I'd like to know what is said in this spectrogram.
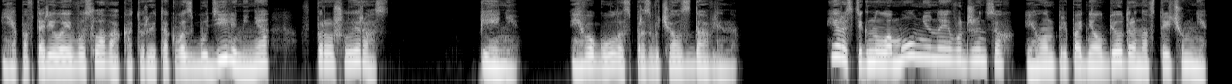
Я повторила его слова, которые так возбудили меня в прошлый раз. «Пенни». Его голос прозвучал сдавленно. Я расстегнула молнию на его джинсах, и он приподнял бедра навстречу мне.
